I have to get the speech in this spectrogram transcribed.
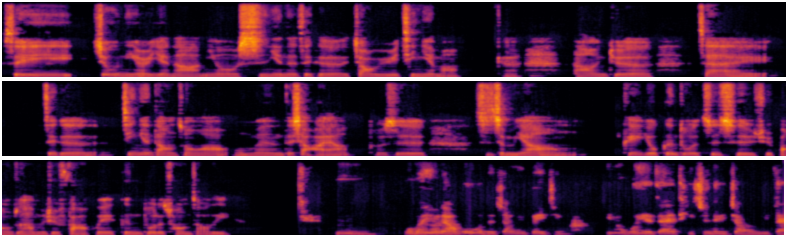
所以就你而言啊，你有十年的这个教育经验吗？看，然后你觉得在这个经验当中啊，我们的小孩啊，都是是怎么样可以有更多的支持，去帮助他们去发挥更多的创造力？嗯，我们有聊过我的教育背景吗？因为我也在体制内教育待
